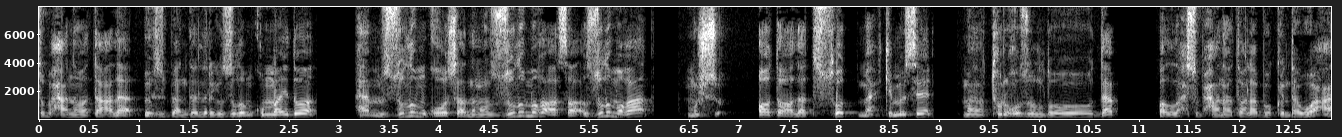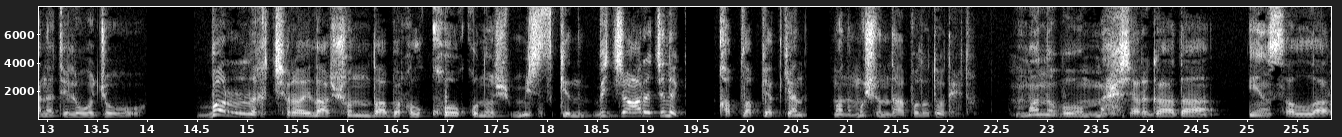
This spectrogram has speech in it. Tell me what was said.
subhanava taolo o'z bandalariga zulm qilmaydi ham zulm qilishlarning zulmiga aso zulmiga mush adolat sud mahkamasi mana turg'izildi deb alloh subhanava taolo bu kunda vaanatil vujuh barliq chiroylar shunda bir xil qo'rqinish miskin bichorachilik qoplab ketgan mana mushunda bo'ladi deydi. Mana bu mahshargoda insonlar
